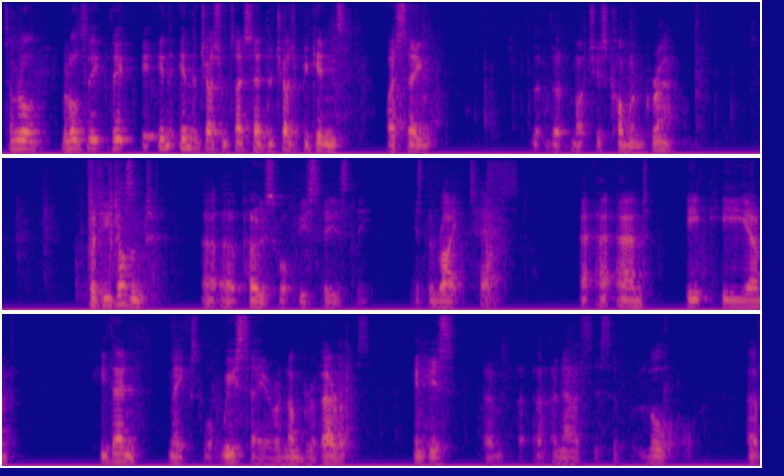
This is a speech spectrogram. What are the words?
So, my lord, my lords, the, the, in, in the judgment, I said the judge begins by saying that, that much is common ground, but he doesn't uh, uh, pose what we say is the is the right test, uh, and he he um, he then makes what we say are a number of errors in his um, analysis of the law. Uh,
